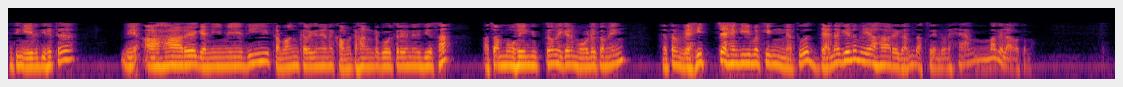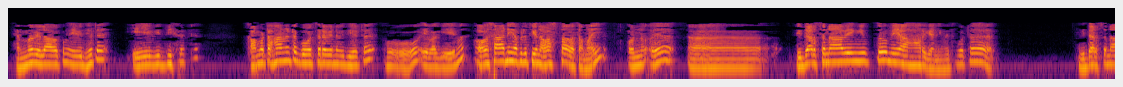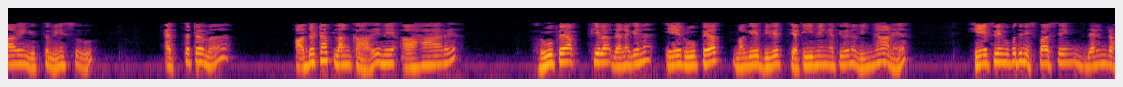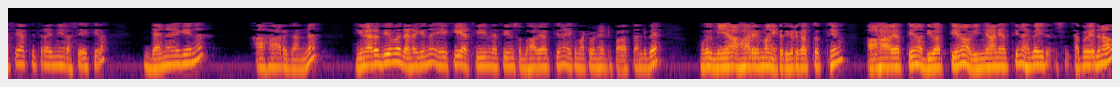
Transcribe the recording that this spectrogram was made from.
ඉතින් ඒ විදිහට මේ ආහාරය ගැනීමේදී තමන් කරගෙන යන කමඨහන්ට ගෝචර වෙන විදිය සහ අසම්මෝහයෙන් යුක්තවම ඒ කියන්නේ මෝඩකමෙන් නැත්නම් වැහිච්ච හැඟීමකින් නැතුව දැනගෙන මේ ආහාරය ගන්න දක්ෂ වෙන්න ඕනේ හැම වෙලාවකම. හැම වෙලාවකම මේ විදිහට ඒ විදිහට කමඨහනට ගෝචර වෙන විදිහට හෝ ඒ වගේම අවසානයේ අපිට තියෙන අවස්ථාව තමයි ඔන්න ඔය විදර්ශනාවෙන් යුක්තව මේ ආහාර ගැනීම. එතකොට විදර්ශනාවෙන් යුක්ත මිනිස්සු ඇත්තටම අදටත් ලංකාවේ මේ ආහාරය රූපයක් කියලා දැනගෙන ඒ රූපයත් මගේ දිවෙත් යැටීමෙන් ඇති වෙන විඥාණය හේතුවෙන් උපදින ස්පර්ශයෙන් දැනෙන රසයක් විතරයි මේ රසය කියලා දැනගෙන ආහාර ගන්න. නිවැරදිවම දැනගෙන ඒකේ ඇතිවීම නැතිවීම ස්වභාවයක් තියෙනවා ඒක මට ඕන හැටියට පවත්වන්න බෑ. මොකද මේ ආහාරයෙන් මම එක දිගට ගත්තොත් එහෙම ආහාරයක් තියෙනවා දිවක් තියෙනවා විඥානයක් තියෙනවා. හැබැයි සැප වේදනාව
